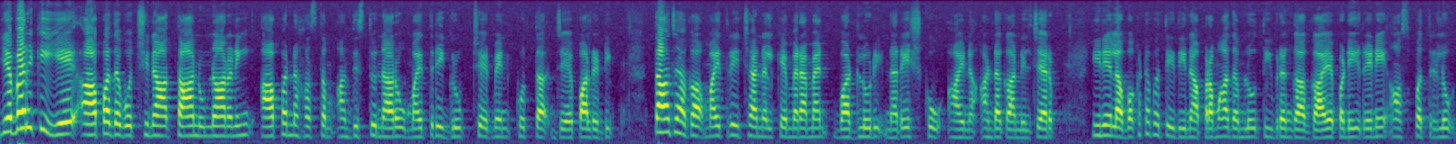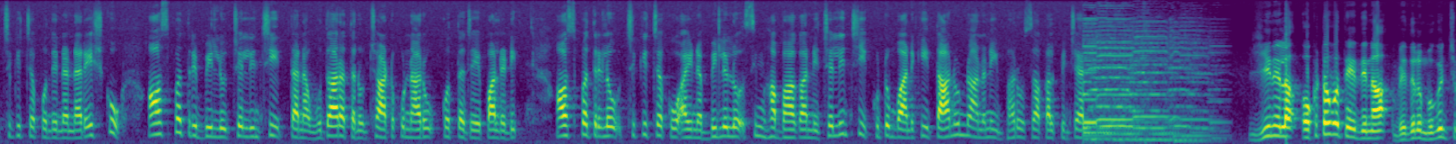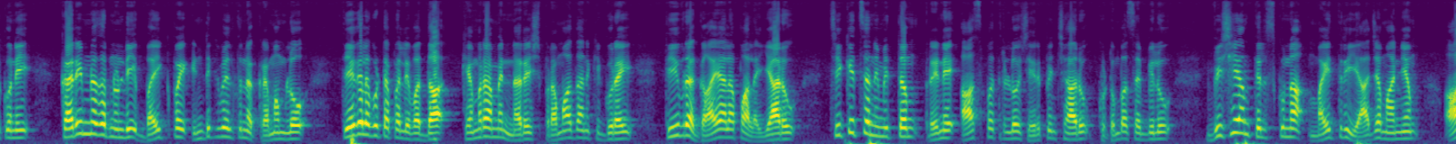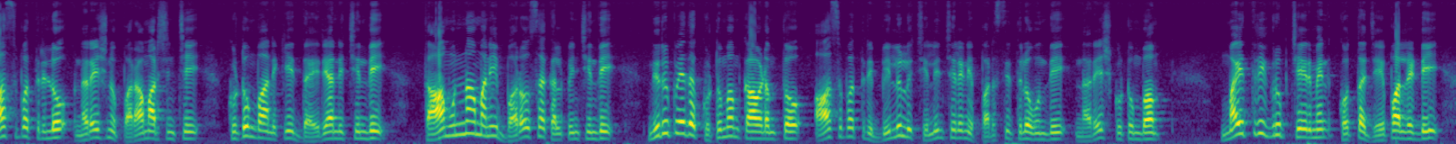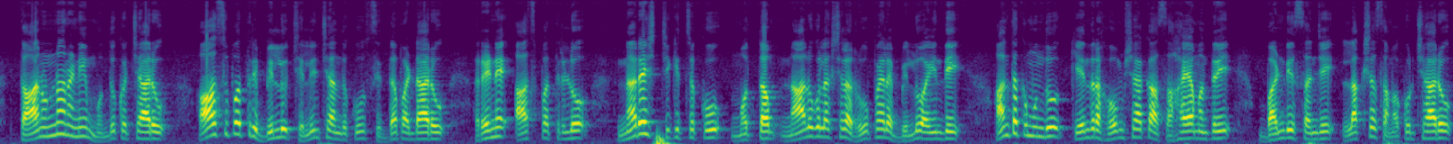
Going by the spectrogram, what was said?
ఎవరికి ఏ ఆపద వచ్చినా తానున్నానని ఆపన్నహస్తం అందిస్తున్నారు మైత్రి గ్రూప్ చైర్మన్ కొత్త జయపాల్ రెడ్డి తాజాగా మైత్రి ఛానల్ కెమెరామెన్ వడ్లూరి నరేష్కు ఆయన అండగా నిలిచారు. ఈ నెల ఒకటవ తేదీన ప్రమాదంలో తీవ్రంగా గాయపడి రెనే ఆసుపత్రిలో చికిత్స పొందిన నరేష్కు ఆసుపత్రి బిల్లు చెల్లించి తన ఉదారతను చాటుకున్నారు కొత్త జయపాల్ రెడ్డి ఆసుపత్రిలో చికిత్సకు అయిన బిల్లులో సింహభాగాన్ని చెల్లించి కుటుంబానికి తానున్నానని భరోసా కల్పించారు. ఈ నెల ఒకటవ తేదీన విధులు ముగించుకుని కరీంనగర్ నుండి బైక్పై ఇంటికి వెళ్తున్న క్రమంలో తీగలగుట్టపల్లి వద్ద కెమెరామెన్ నరేష్ ప్రమాదానికి గురై తీవ్ర గాయాల పాలయ్యారు చికిత్స నిమిత్తం రెనే ఆసుపత్రిలో చేర్పించారు కుటుంబ సభ్యులు. విషయం తెలుసుకున్న మైత్రి యాజమాన్యం ఆసుపత్రిలో నరేష్ను పరామర్శించి కుటుంబానికి ధైర్యాన్నిచ్చింది. తామున్నామని భరోసా కల్పించింది. నిరుపేద కుటుంబం కావడంతో ఆసుపత్రి బిల్లులు చెల్లించలేని పరిస్థితిలో ఉంది నరేష్ కుటుంబం. మైత్రి గ్రూప్ చైర్మన్ కొత్త జైపాల్ రెడ్డి తానున్నానని ముందుకొచ్చారు. ఆసుపత్రి బిల్లు చెల్లించేందుకు సిద్ధపడ్డారు. రెనే ఆసుపత్రిలో నరేష్ చికిత్సకు మొత్తం నాలుగు లక్షల రూపాయల బిల్లు అయింది. అంతకుముందు కేంద్ర హోంశాఖ సహాయ మంత్రి బండి సంజయ్ లక్ష సమకూర్చారు.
